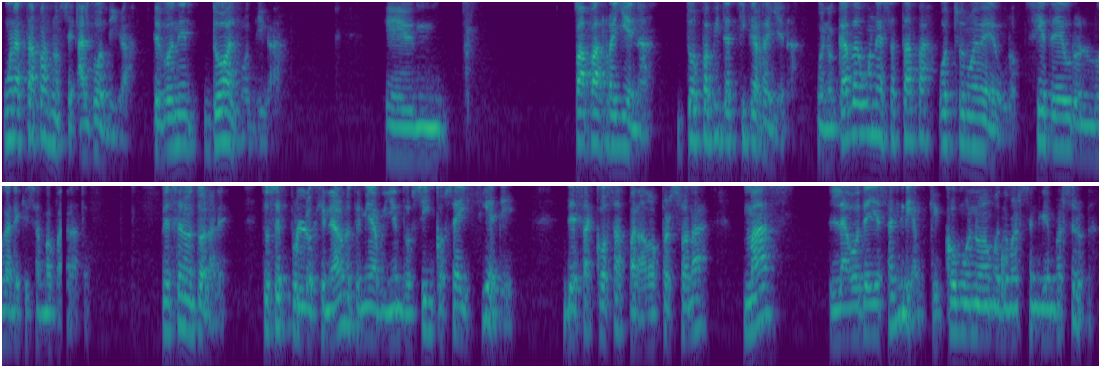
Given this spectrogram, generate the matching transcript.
unas tapas, no sé, albóndiga. Te ponen dos albóndigas. Em, papas rellenas. Dos papitas chicas rellenas. Bueno, cada una de esas tapas, 8 o 9 euros. 7 euros en los lugares sean más baratos. Piénsalo en dólares. Entonces, por lo general, uno termina pidiendo 5, 6, 7 de esas cosas para dos personas, más la botella de sangría, porque ¿cómo no vamos a tomar sangría en Barcelona?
